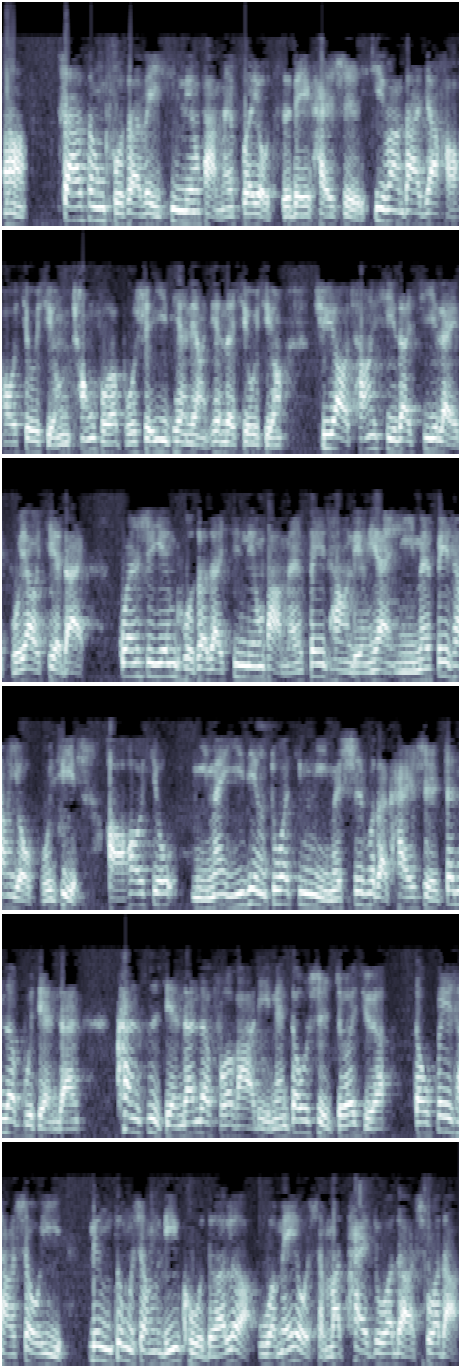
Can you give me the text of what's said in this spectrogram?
啊，沙僧菩萨为心灵法门佛有慈悲开示，希望大家好好修行。成佛不是一天两天的修行，需要长期的积累，不要懈怠。观世音菩萨的心灵法门非常灵验，你们非常有福气，好好修，你们一定多听你们师傅的开示，真的不简单。看似简单的佛法里面都是哲学，都非常受益，令众生离苦得乐。我没有什么太多的说的，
